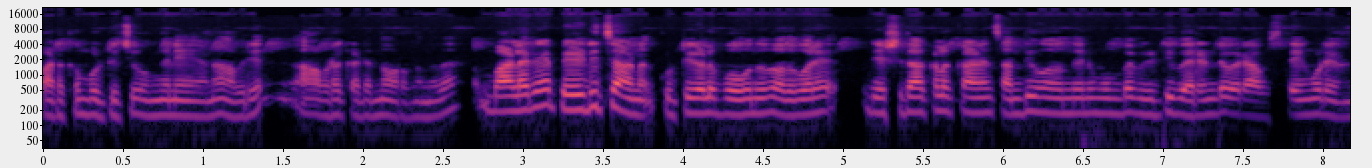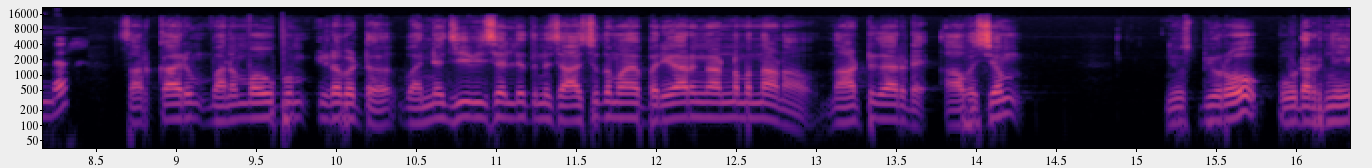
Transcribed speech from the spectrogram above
പടക്കം പൊട്ടിച്ചു അങ്ങനെയാണ് അവർ അവിടെ കിടന്ന് ഉറങ്ങുന്നത്. വളരെ പേടിച്ചാണ് കുട്ടികൾ പോകുന്നത്. അതുപോലെ രക്ഷിതാക്കളൊക്കെ സന്ധ്യ പോകുന്നതിന് മുമ്പ് വീട്ടിൽ വരേണ്ട ഒരവസ്ഥയും അവസ്ഥയും കൂടെ ഉണ്ട്. സർക്കാരും വനം വകുപ്പും ഇടപെട്ട് വന്യജീവി ശല്യത്തിന് ശാശ്വതമായ പരിഹാരം കാണണമെന്നാണ് നാട്ടുകാരുടെ ആവശ്യം. News bureau Koodaranji.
